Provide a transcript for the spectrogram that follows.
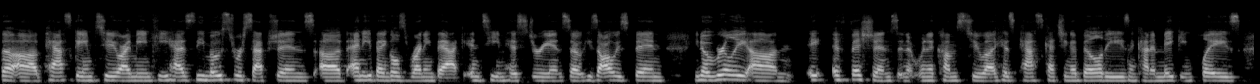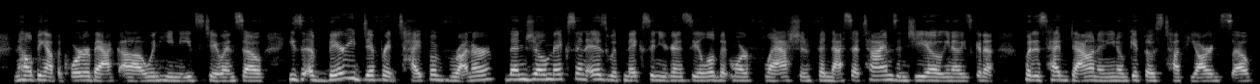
the uh, pass game too. I mean, he has the most receptions of any Bengals running back in team history, and so he's always been, you know, really um, efficient in it when it comes to uh, his pass catching abilities and kind of making plays and helping out the quarterback uh, when he needs to. And so he's a very different type of runner than Joe Mixon is. With Mixon, you're going to see a little bit more flash and finesse at times, and Gio, you know, he's going to put his head down and you know get those tough yards. So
